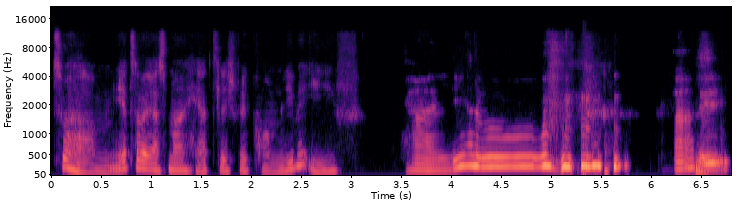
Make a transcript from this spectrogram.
zu haben. Jetzt aber erstmal herzlich willkommen, liebe Eve. Hallihallo. Hi.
